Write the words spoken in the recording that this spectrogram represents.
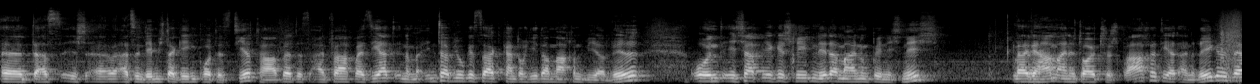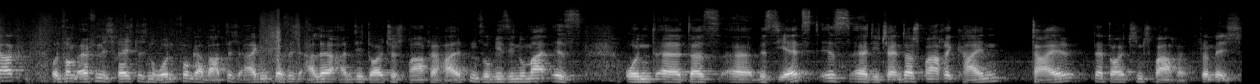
äh, dass ich, also indem ich dagegen protestiert habe, das einfach, weil sie hat in einem Interview gesagt, kann doch jeder machen, wie er will. Und ich habe ihr geschrieben, nee, der Meinung bin ich nicht. Weil wir haben eine deutsche Sprache, die hat ein Regelwerk und vom öffentlich-rechtlichen Rundfunk erwarte ich eigentlich, dass sich alle an die deutsche Sprache halten, so wie sie nun mal ist. Und äh, das, äh, bis jetzt ist äh, die Gendersprache kein Teil der deutschen Sprache für mich.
